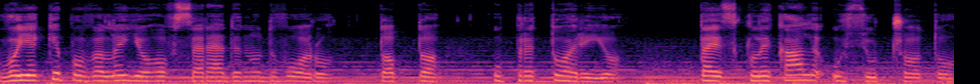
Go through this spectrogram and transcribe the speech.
Вояки повели його всередину двору, тобто у преторію, та й скликали усю чоту.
